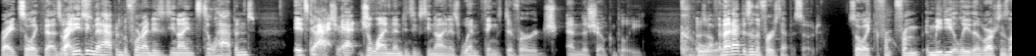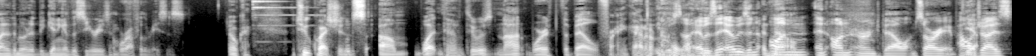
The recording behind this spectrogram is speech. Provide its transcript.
right? So like that. So Right. anything that happened before 1969 still happened. It's at, Gotcha. at July 1969 is when things diverge and the show completely goes off, and that happens in the first episode. So like from from immediately the Russians landed the moon at the beginning of the series, and we're off to the races. Okay, two questions. Um, what there was not worth the bell, Frank. I don't It know. was not, it was it was an No. un, an unearned bell. I'm sorry. I apologize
